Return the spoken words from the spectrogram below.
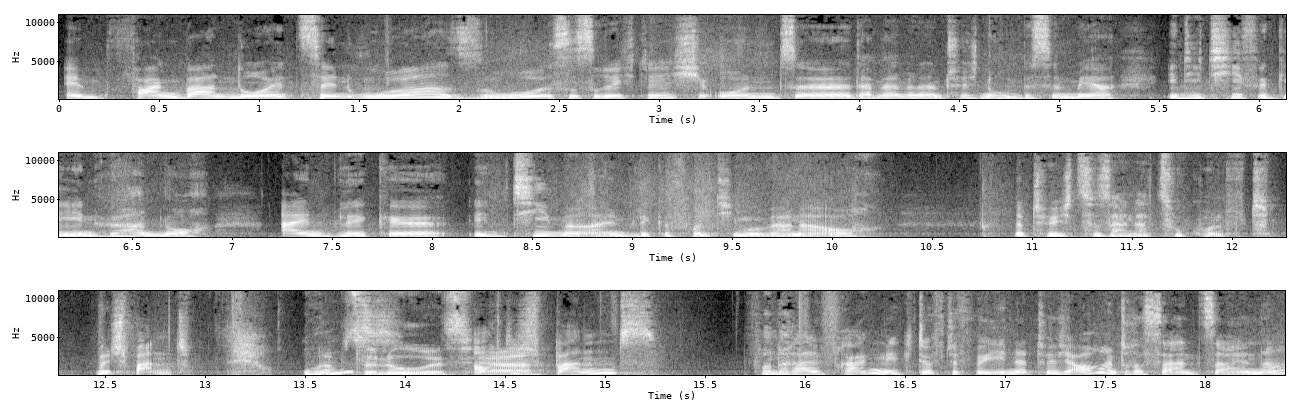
empfangbar. 19 Uhr, so ist es richtig. Und äh, da werden wir natürlich noch ein bisschen mehr in die Tiefe gehen. Hören noch Einblicke, intime Einblicke von Timo Werner auch natürlich zu seiner Zukunft. Wird spannend. Und Absolut. Auch ja. spannend von Ralf Rangnick dürfte für ihn natürlich auch interessant sein. Ne?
